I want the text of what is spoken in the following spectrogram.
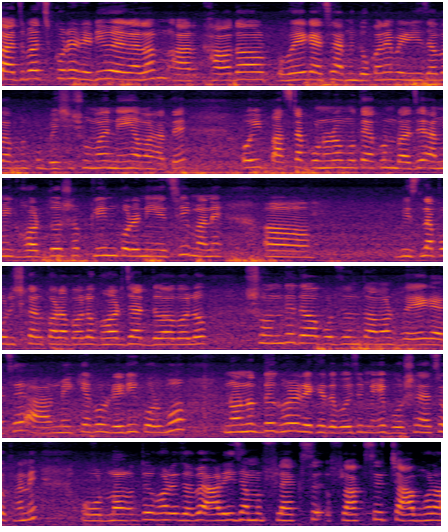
কাজবাজ করে রেডি হয়ে গেলাম, আর খাওয়া দাওয়া হয়ে গেছে, আমি দোকানে বেরিয়ে যাব, এখন খুব বেশি সময় নেই আমার হাতে। ওই পাঁচটা পনেরো মতো এখন বাজে। আমি ঘর দোর সব ক্লিন করে নিয়েছি। মানে বিছনা পরিষ্কার করা বলো ঘর ঝাড় দেওয়া বলো, সন্ধে দেওয়া পর্যন্ত আমার হয়ে গেছে। আর মেয়েকে এখন রেডি করব। ননদদের ঘরে রেখে দেবো। ওই যে মেয়ে বসে আছে ওখানে। ও ননদদের ঘরে যাবে। আর এই যে আমার ফ্ল্যাক্সে ফ্লাক্সে চা ভরা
